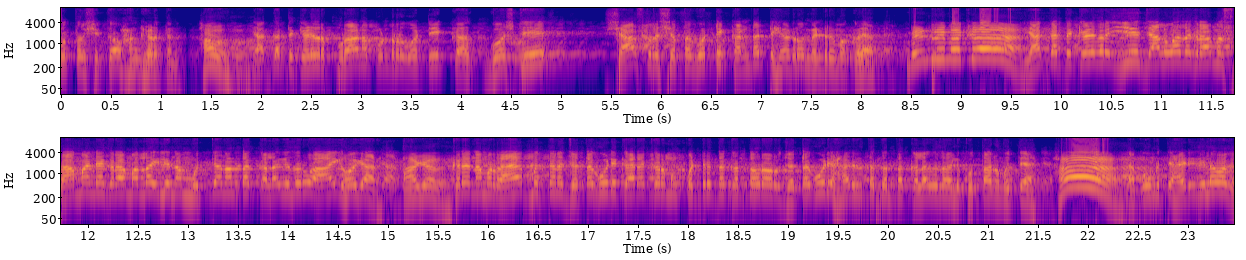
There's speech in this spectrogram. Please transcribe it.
ಉತ್ತರ ಸಿಕ್ಕಾವ ಹಂಗೆ ಹೇಳ್ತೇನೆ. ಹೌದು. ಯಾಕಂತ ಕೇಳಿದ್ರೆ ಪುರಾಣ ಪುಂಡ್ರ ಗೊಟ್ಟಿ ಗೋಷ್ಠಿ ಶಾಸ್ತ್ರ ಶತಗೊಟ್ಟಿ ಕಂಡಟ್ ಹೇಳ್ರು ಮಿಂಡ್ರಿ ಮಕ್ಕಳೇ ಮಿಂಡ್ರಿ ಮಕ್ಕಳ! ಯಾಕಂತ ಕೇಳಿದ್ರೆ ಈ ಜಾಲವಾದ ಗ್ರಾಮ ಸಾಮಾನ್ಯ ಗ್ರಾಮ ಅಲ್ಲ ಇಲ್ಲಿ ನಮ್ಮ ಮುತ್ಯನಂತ ಕಲಾವಿದರು ಆಗಿ ಹೋಗ್ಯಾರ. ಕರೆ ಖರೆ ನಮ್ಮ ರಾಯಪ್ಪ ಮುತ್ಯನ ಜೊತೆಗೂಡಿ ಕಾರ್ಯಕ್ರಮ ಕೊಟ್ಟಿರ್ತಕ್ಕಂಥವ್ರು ಅವ್ರ ಜೊತೆಗೂಡಿ ಹಾಡಿರ್ತಕ್ಕಂಥ ಕಲಾವಿದರು ಅಲ್ಲಿ ಕುತ್ತಾನ ಮುತ್ಯ. ಹಾ. ಯಾಕೋ ಮುತ್ಯ ಹಾಡಿದಿಲ್ಲ ಅವಾಗ?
